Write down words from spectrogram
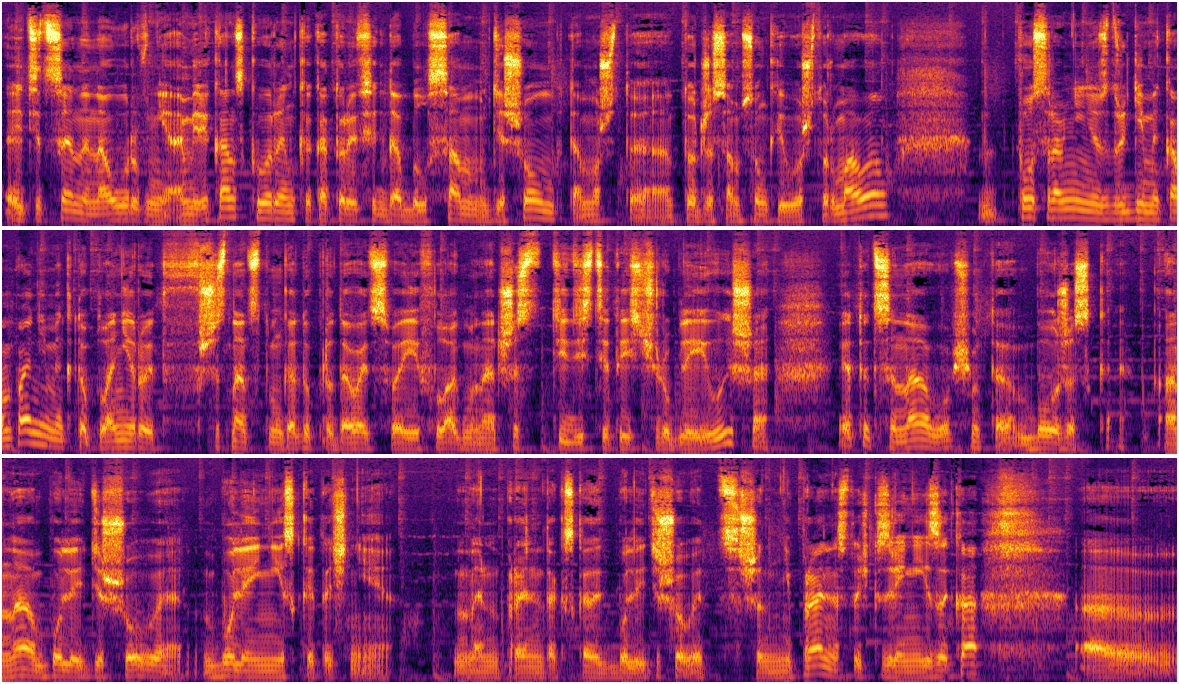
Эти цены на уровне американского рынка, который всегда был самым дешевым, потому что тот же Samsung его штурмовал. По сравнению с другими компаниями, кто планирует в 2016 году продавать свои флагманы от 60 тысяч рублей и выше, эта цена, в общем-то, божеская. Она более дешевая, более низкая, точнее, наверное, правильно так сказать, более дешевые. Это совершенно неправильно с точки зрения языка. А,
